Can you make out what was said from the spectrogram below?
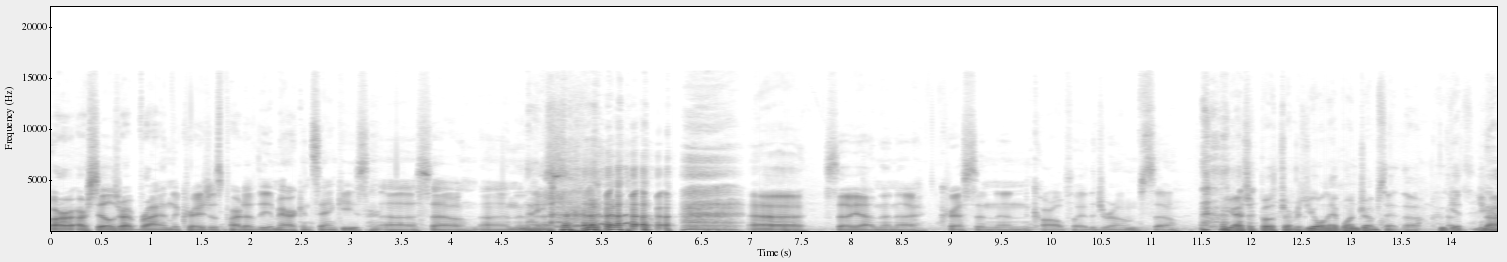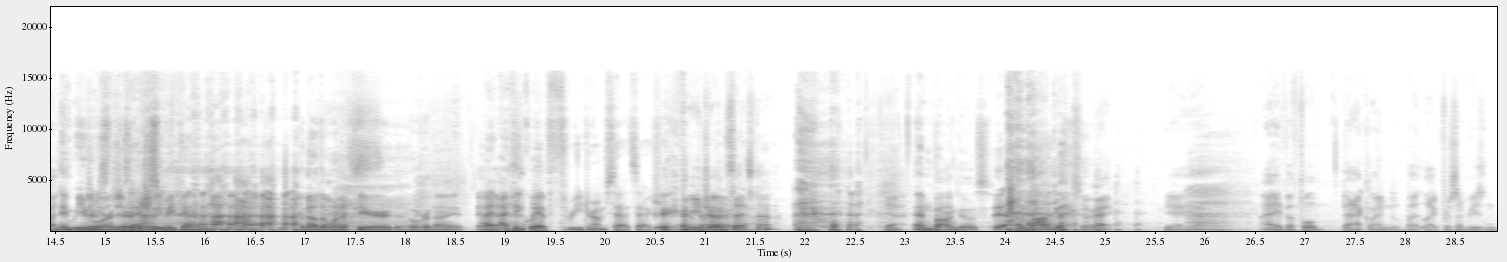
our, our sales rep Brian Lucrege is part of the American Sankeys. Uh, so uh, and then, Nice. Uh, so yeah, and then uh, Chris and, and Carl play the drums. So You guys are both drummers. You only have one drum set though. Who gets? You Not guys, anymore. You there's- weren't there's there this actually- weekend. Another one appeared overnight. I, I think we have three drum sets actually. three drum sets now. yeah, And bongos. and bongos. All right. Yeah, yeah. I have a full backline, but like for some reason,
